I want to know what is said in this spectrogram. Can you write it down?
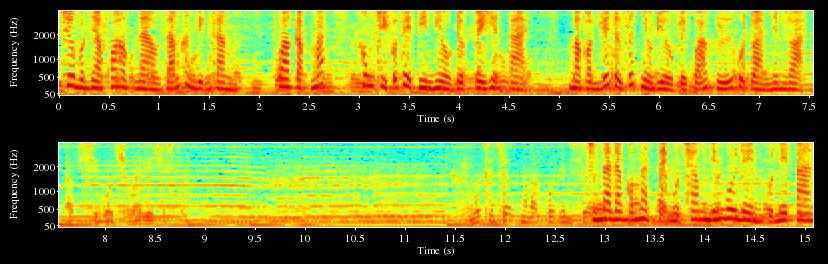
chưa một nhà khoa học nào dám khẳng định rằng qua cặp mắt không chỉ có thể tìm hiểu được về hiện tại mà còn biết được rất nhiều điều về quá khứ của toàn nhân loại. Chúng ta đang có mặt tại một trong những ngôi đền của Nepal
